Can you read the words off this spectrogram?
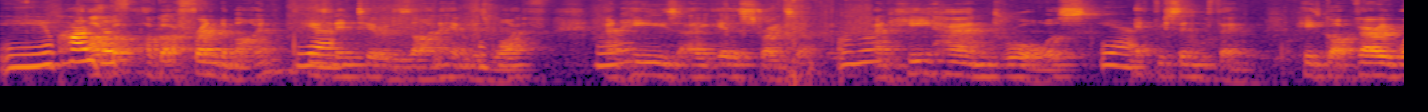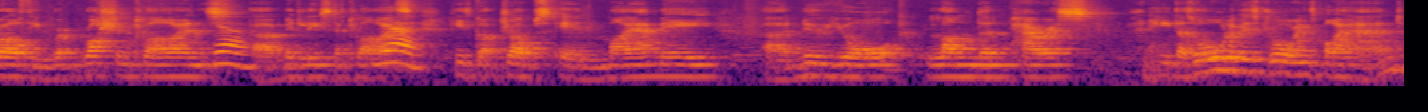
You can't I've just got, I've got a friend of mine. Yeah. He's an interior designer. Him and his Okay. wife, and he's a illustrator, Mhm. and he hand draws Yeah. every single thing. He's got very wealthy R- Russian clients, Yeah. uh, Middle Eastern clients. Yeah. He's got jobs in Miami, uh, New York, London, Paris, and he does all of his drawings by hand,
